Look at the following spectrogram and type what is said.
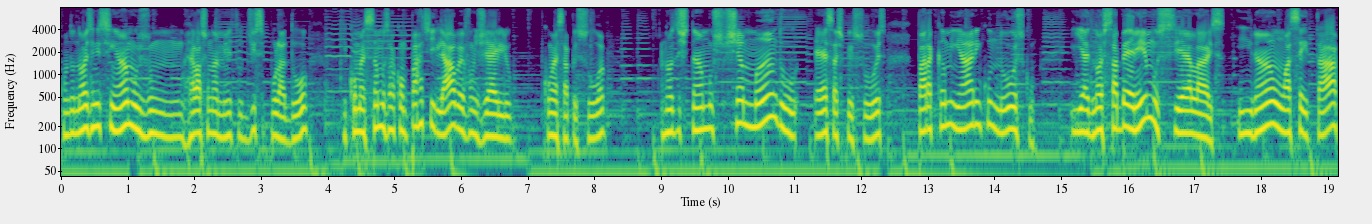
Quando nós iniciamos um relacionamento discipulador e começamos a compartilhar o evangelho com essa pessoa, nós estamos chamando essas pessoas para caminharem conosco e nós saberemos se elas irão aceitar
